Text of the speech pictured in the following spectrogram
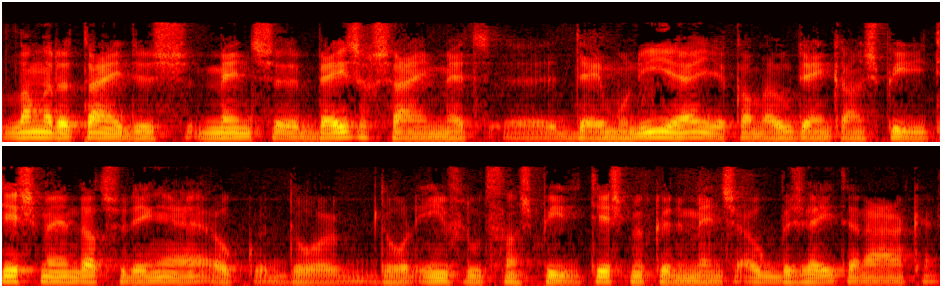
langere tijd dus mensen bezig zijn met uh, demonie, je kan ook denken aan spiritisme en dat soort dingen. Hè, ook door, door invloed van spiritisme kunnen mensen ook bezeten raken.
